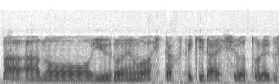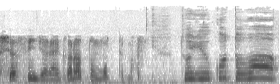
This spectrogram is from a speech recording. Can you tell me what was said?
まああのユーロ円は比較的来週はトレードしやすいんじゃないかなと思ってます。ということは、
